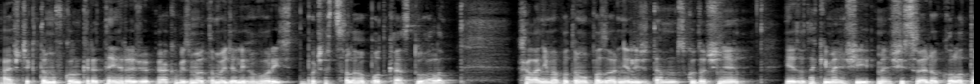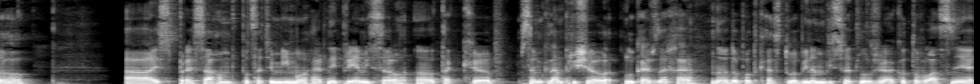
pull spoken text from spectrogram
a ešte k tomu v konkrétnej hre, že ako by sme o tom vedeli hovoriť počas celého podcastu, ale chalani ma potom upozornili, že tam skutočne je to taký menší, menší svet okolo toho a aj s presahom v podstate mimo herný priemysel, tak e, sem k nám prišiel Lukáš Zachar no, do podcastu, aby nám vysvetlil, že ako to vlastne je.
